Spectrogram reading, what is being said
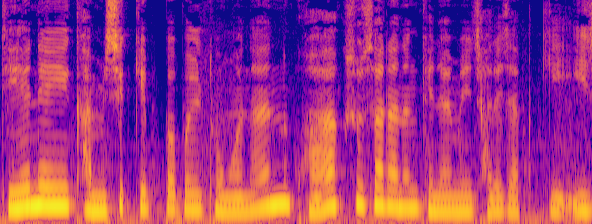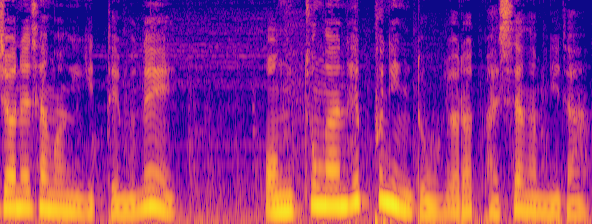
DNA 감식 기법을 동원한 과학 수사라는 개념이 자리 잡기 이전의 상황이기 때문에 엉뚱한 해프닝도 여럿 발생합니다.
